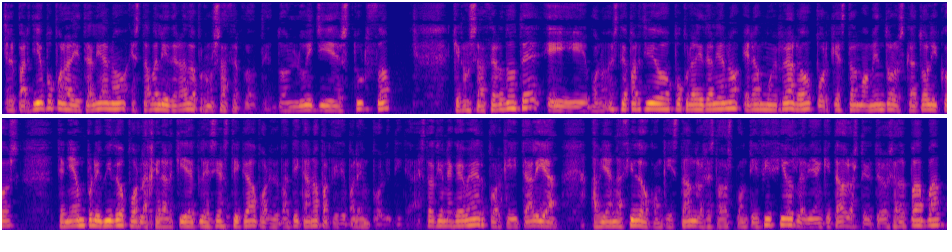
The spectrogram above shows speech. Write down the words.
El Partido Popular Italiano estaba liderado por un sacerdote, don Luigi Sturzo, que era un sacerdote y bueno, este Partido Popular Italiano era muy raro porque hasta el momento los católicos tenían prohibido por la jerarquía eclesiástica, por el Vaticano, participar en política. Esto tiene que ver porque Italia había nacido conquistando los estados pontificios, le habían quitado los territorios al Papa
